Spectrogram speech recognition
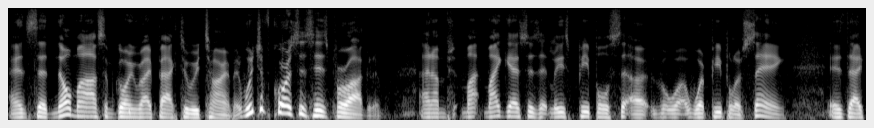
and said, "No, Moss, I'm going right back to retirement," which, of course, is his prerogative. And I'm, my, my guess is at least people, uh, what people are saying, is that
